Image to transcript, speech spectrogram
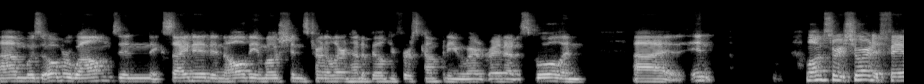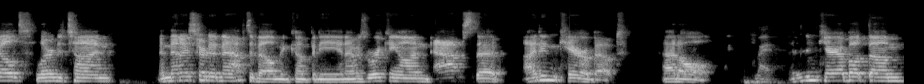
um, was overwhelmed and excited and all the emotions trying to learn how to build your first company right, right out of school. And uh, in long story short, it failed. Learned a ton. And then I started an app development company and I was working on apps that I didn't care about at all. Right. I didn't care about them.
